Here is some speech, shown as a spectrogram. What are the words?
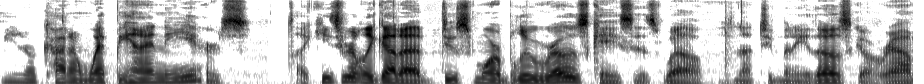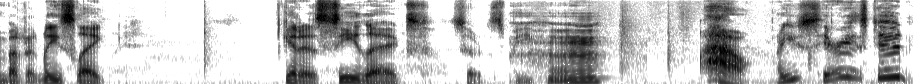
you know, kind of wet behind the ears. It's like he's really got to do some more Blue Rose cases. Well, there's not too many of those go around, but at least like get his sea legs, so to speak. Hmm? Wow, are you serious, dude?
